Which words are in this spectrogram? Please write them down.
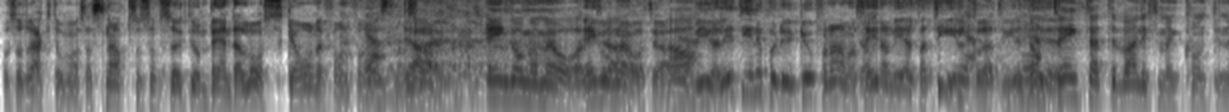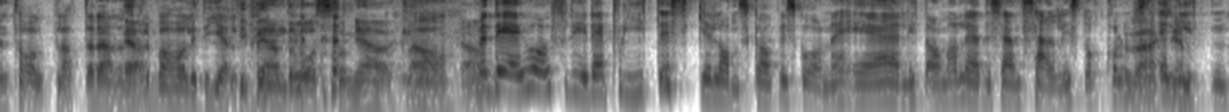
och så drack de en massa snaps och så försökte de bända loss Skåne från, från Ja. resten av Ja, Sverige. en gång om året. En gång om ja. året, ja. Vi var lite inne på att dyka upp från andra sidan och hjälpa till. Ja. För att vi, Ja. De tänkte att det var liksom en kontinentalplatta där. De skulle Ja. bara ha lite hjälp. vi bänder loss de jäklarna. Ja. Ja. Men det er jo også fordi det politiske landskapet i Skåne er litt annerledes enn særlig Stockholmseliten.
